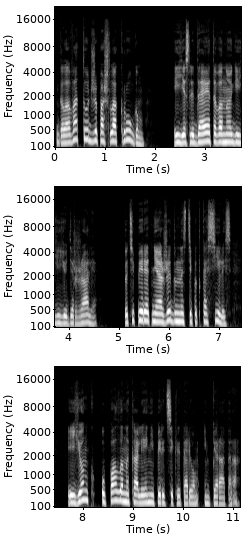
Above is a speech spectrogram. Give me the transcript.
Голова тут же пошла кругом, и если до этого ноги ее держали, то теперь от неожиданности подкосились, и Йонг упала на колени перед секретарем императора.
